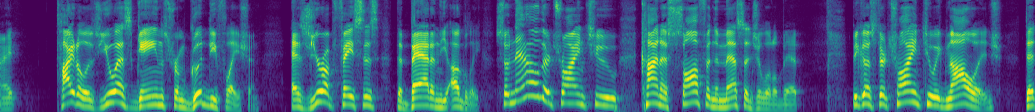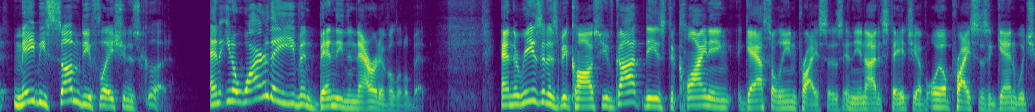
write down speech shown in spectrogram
Right? Title is U.S. Gains from Good Deflation as Europe faces the bad and the ugly. So now they're trying to kind of soften the message a little bit because they're trying to acknowledge that maybe some deflation is good. And, you know, why are they even bending the narrative a little bit? And the reason is because you've got these declining gasoline prices in the United States. You have oil prices again, which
